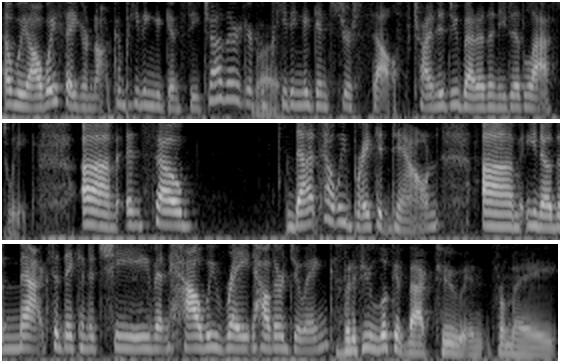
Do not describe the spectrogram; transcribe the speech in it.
And we always say you're not competing against each other, you're Right. competing against yourself, trying to do better than you did last week. Um, and so that's how we break it down. Um, you know, the max that they can achieve and how we rate how they're doing. But if you look at back too, and from a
